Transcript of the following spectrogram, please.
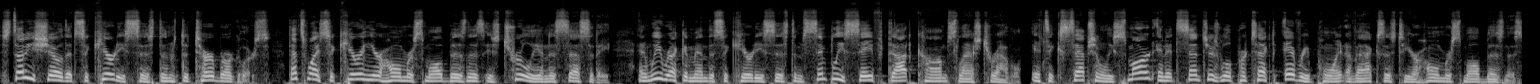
Studies show that security systems deter burglars. That's why securing your home or small business is truly a necessity, and we recommend the security system simplisafe.com/travel. It's exceptionally smart and its sensors will protect every point of access to your home or small business.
